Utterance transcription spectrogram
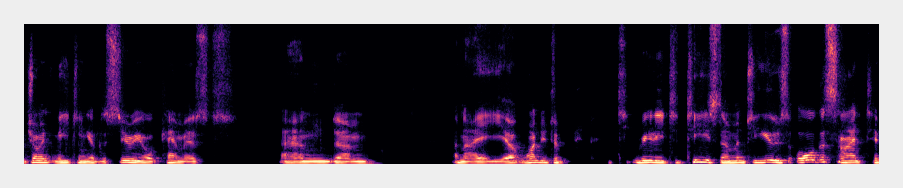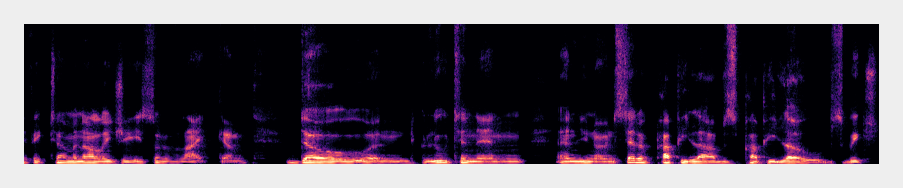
joint meeting of the cereal chemists, and um, and I uh, wanted to really to tease them and to use all the scientific terminology, sort of like um, dough and gluten and, you know, instead of puppy loves, puppy loaves, which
